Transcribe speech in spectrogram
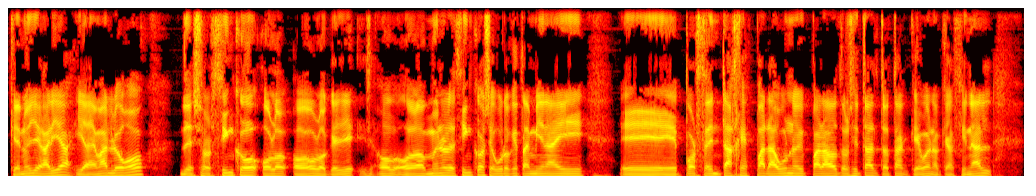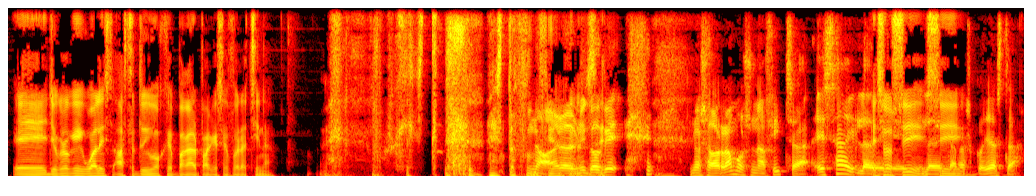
que no llegaría. Y además luego de esos 5 o, lo, o, lo que o, menos de 5 seguro que también hay eh, porcentajes para uno y para otros y tal total que bueno que al final eh, yo creo que igual hasta tuvimos que pagar para que se fuera a China porque esto, funciona no lo único que nos ahorramos una ficha esa y la de, Eso sí, la de sí. Carrasco ya está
